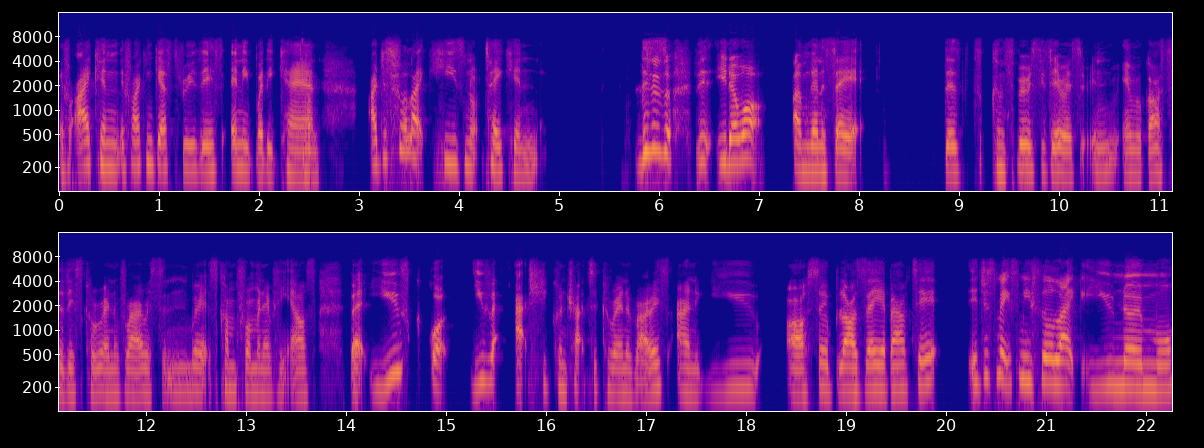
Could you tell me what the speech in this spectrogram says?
"If I can, if I can get through this, anybody can." I just feel like he's not taking. This is, you know what? I'm going to say it. There's conspiracy theories in in regards to this coronavirus and where it's come from and everything else. But you've got you've actually contracted coronavirus and you are so blasé about it it just makes me feel like you know more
